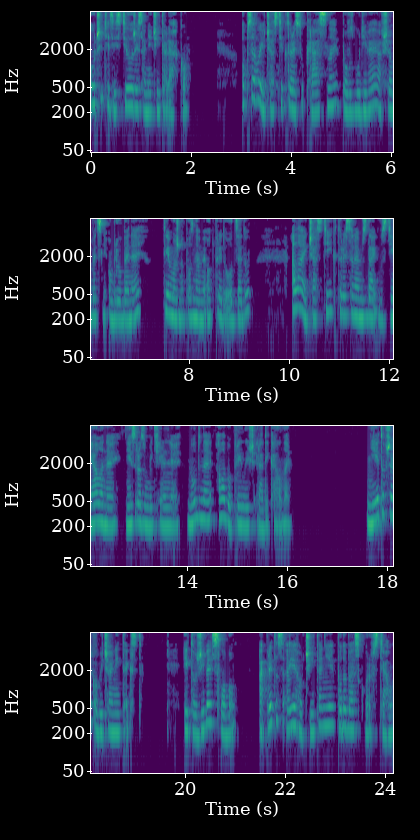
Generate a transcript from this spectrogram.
určite zistil, že sa nečíta ľahko. Obsahuje časti, ktoré sú krásne, povzbudivé a všeobecne obľúbené, tie možno poznáme odpredu odzadu, ale aj časti, ktoré sa nám zdajú vzdialené, nezrozumiteľné, nudné alebo príliš radikálne. Nie je to však obyčajný text. Je to živé slovo a preto sa aj jeho čítanie podobá skôr vzťahu.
